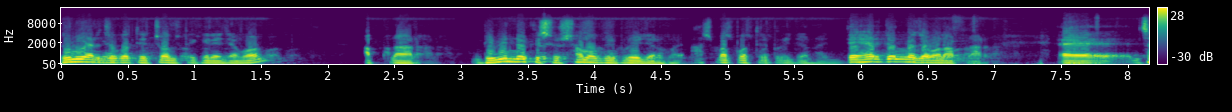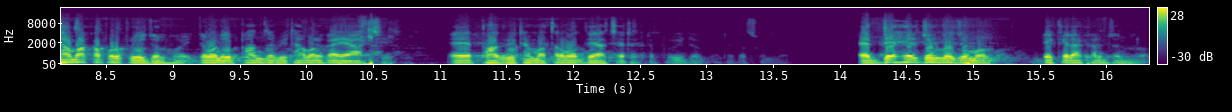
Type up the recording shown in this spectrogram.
দুনিয়ার জগতে চলতে গেলে যেমন আপনার বিভিন্ন কিছু সামগ্রীর প্রয়োজন হয়, আসবাবপত্রের প্রয়োজন হয়, দেহের জন্য যেমন আপনার জামা কাপড় প্রয়োজন হয়, যেমন এই পাঞ্জাবিটা আমার গায়ে আছে পাগড়িটা মাথার মধ্যে আছে, এটা একটা প্রয়োজন এটা একটা সুন্দর দেহের জন্য যেমন ডেকে রাখার জন্য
